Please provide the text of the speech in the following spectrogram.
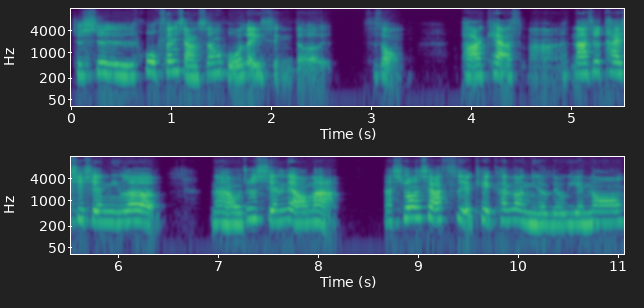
就是或分享生活类型的这种 podcast 嘛？那就太谢谢你了。那我就是闲聊嘛，那希望下次也可以看到你的留言哦。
